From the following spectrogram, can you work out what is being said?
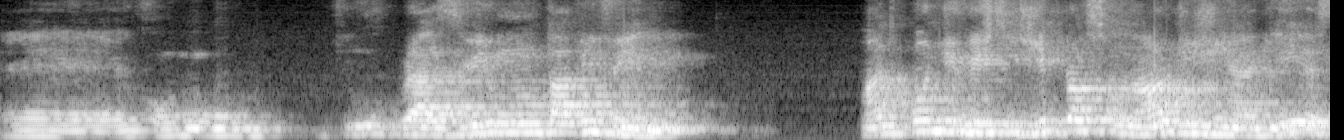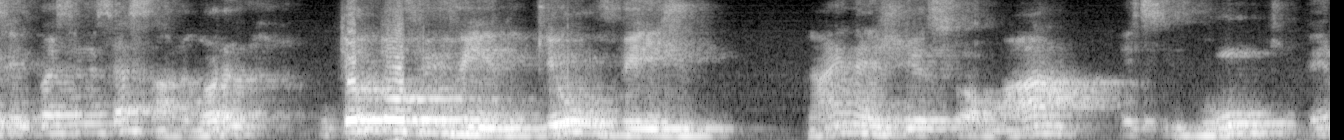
é, como o Brasil e o mundo está vivendo. Mas do ponto de vista de profissional de engenharia, sempre vai ser necessário. Agora, o que eu estou vivendo, o que eu vejo na energia solar, esse boom que tem,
